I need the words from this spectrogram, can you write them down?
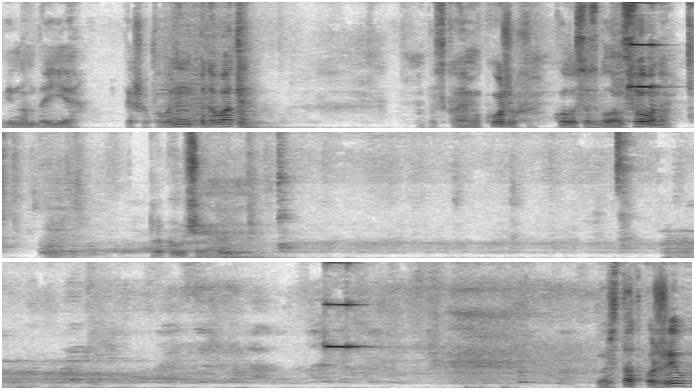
Він нам дає те, що повинен давати. Опускаємо кожух, колесо збалансоване. Прокручуємо. Верстат ожив.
